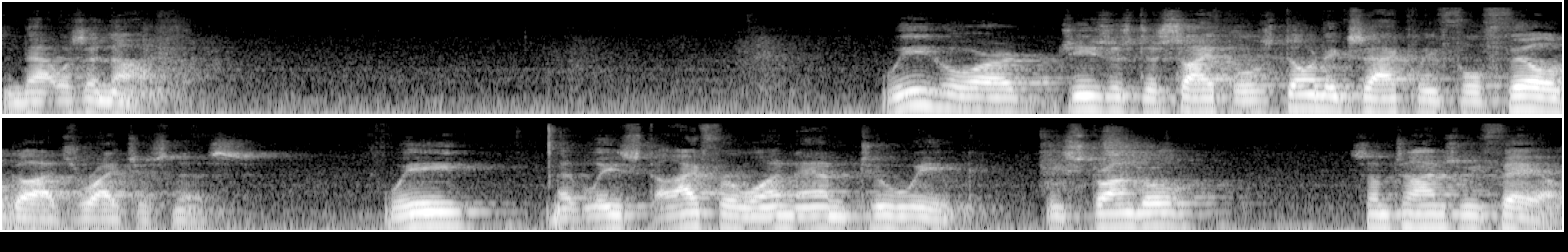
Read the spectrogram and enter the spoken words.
and that was enough. We who are Jesus' disciples don't exactly fulfill God's righteousness. We, at least I for one, am too weak. We struggle, sometimes we fail.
